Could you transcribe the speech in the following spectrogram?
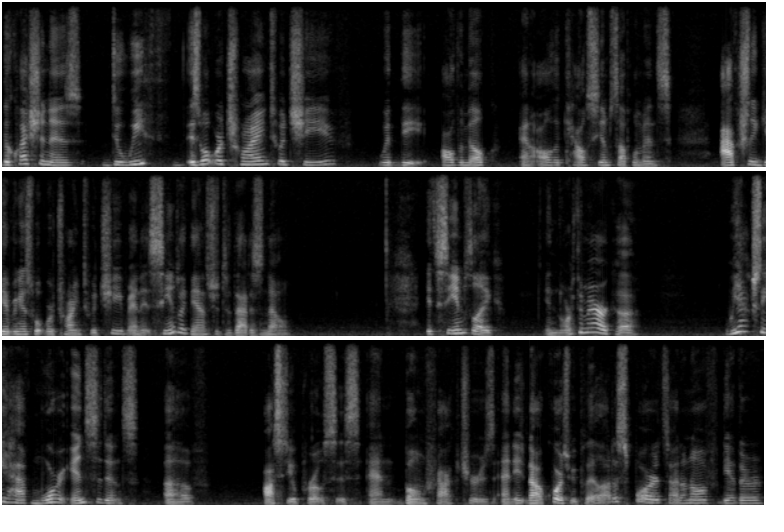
the question is do we is what we're trying to achieve with the all the milk and all the calcium supplements actually giving us what we're trying to achieve? And it seems like the answer to that is no. It seems like in north america we actually have more incidents of osteoporosis and bone fractures. And it, now of course we play a lot of sports. I don't know if the other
